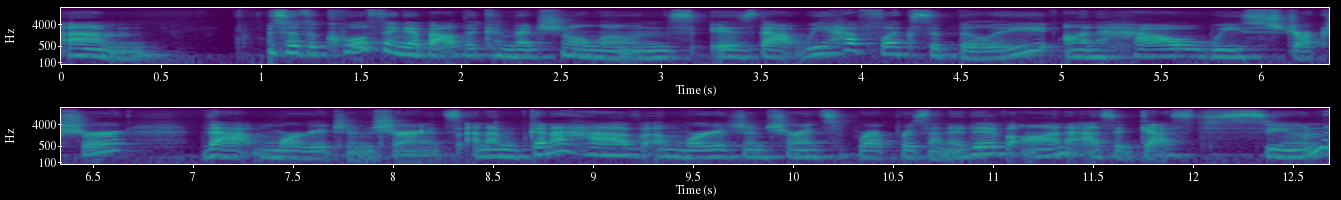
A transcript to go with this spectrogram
Um, so, the cool thing about the conventional loans is that we have flexibility on how we structure that mortgage insurance. And I'm gonna have a mortgage insurance representative on as a guest soon.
